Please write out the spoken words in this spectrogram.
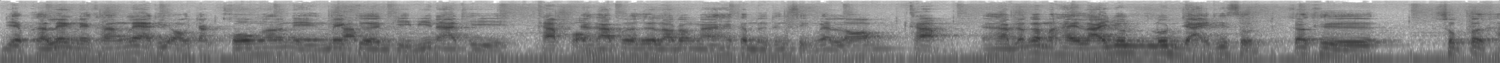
เหยียบคันเร่งในครั้งแรกที่ออกจากโค้งเท่านั้นเองไม่เกินกี่วินาทีครับผม นะครับเพื่อคือเราต้องการให้คำนึงถึงสิ่งแวดล้อมครับ นะครับแล้วก็มาไฮไลท์รุ่นรุ่นใหญ่ที่สุดก็คือซุปเปอร์ค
